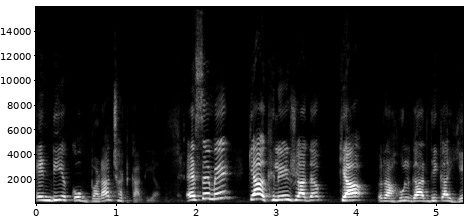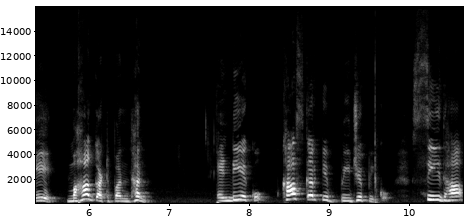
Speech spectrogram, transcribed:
एनडीए को बड़ा झटका दिया। ऐसे में क्या अखिलेश यादव, क्या राहुल गांधी का ये महागठबंधन एनडीए को खास करके बीजेपी को, सीधा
